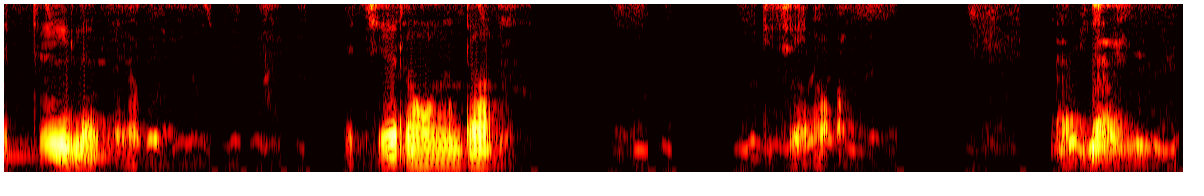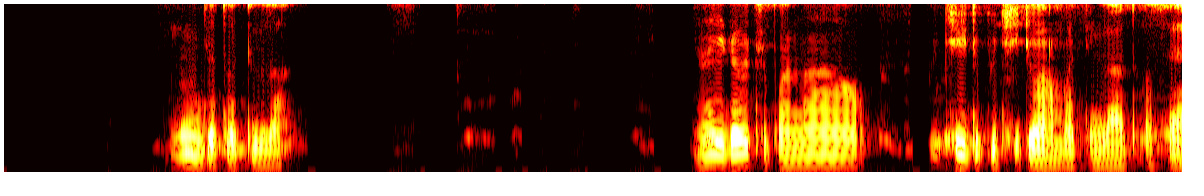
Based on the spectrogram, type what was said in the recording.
எடுத்து இதில் வைக்கணும் வச்சு ரவுண்டாக செய்யணும் இன்னும் கொஞ்சம் தொட்டுக்கலாம் ஏன்னா இதை வச்சு பண்ணால் பிச்சுக்கிட்டு பிச்சுக்கிட்டு வரோம் பார்த்தீங்களா தோசை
